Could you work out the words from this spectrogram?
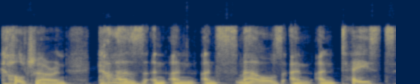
culture and colors and and, and smells and and tastes,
